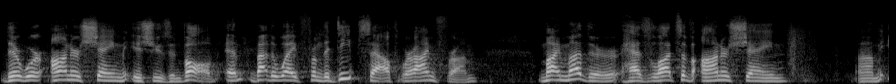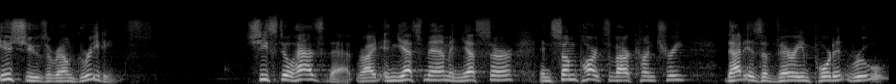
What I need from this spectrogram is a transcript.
there were honor shame issues involved. And by the way, from the deep south where I'm from, my mother has lots of honor shame um, issues around greetings. She still has that, right? And yes, ma'am, and yes, sir. In some parts of our country, that is a very important rule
